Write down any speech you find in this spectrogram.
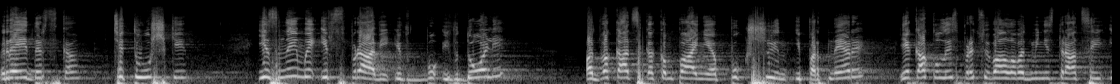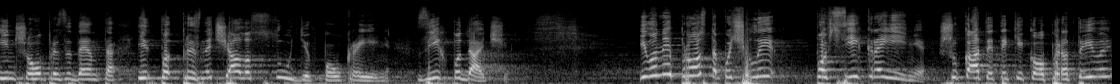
рейдерська, тітушки, і з ними і в справі, і в, долі адвокатська компанія Пукшин і партнери, яка колись працювала в адміністрації іншого президента і призначала суддів по Україні з їх подачі. І вони просто почали по всій країні шукати такі кооперативи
